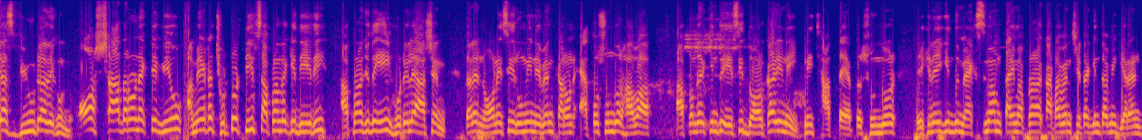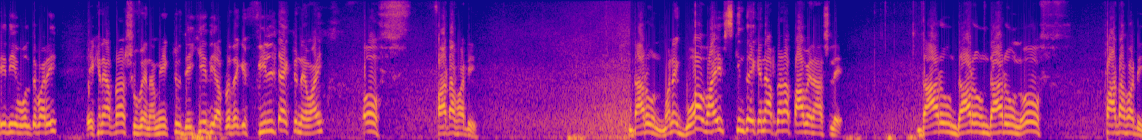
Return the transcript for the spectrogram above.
জাস্ট ভিউটা দেখুন, অসাধারণ একটি ভিউ আমি একটা ছোট্ট টিপস আপনাদেরকে দিয়ে দিই। আপনারা যদি এই হোটেলে আসেন, তাহলে নন এসি রুমই নেবেন, কারণ এত সুন্দর হাওয়া, আপনাদের কিন্তু এসি দরকারই নেই। এই ছাদটা এত সুন্দর, এখানেই কিন্তু ম্যাক্সিমাম টাইম আপনারা কাটাবেন, সেটা কিন্তু আমি গ্যারান্টি দিয়ে বলতে পারি। এখানে আপনারা শুবেন, আমি একটু দেখিয়ে দিই, আপনাদেরকে ফিলটা একটু নেওয়াই। ওফ, ফাটাফাটি। দারুণ মানে গোয়া ভাইবস কিন্তু এখানে আপনারা পাবেন আসলে। দারুণ দারুণ দারুণ ওফ ফাটাফাটি।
